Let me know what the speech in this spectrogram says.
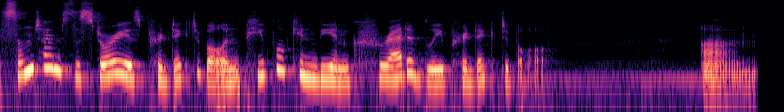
sometimes the story is predictable and people can be incredibly predictable. Um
